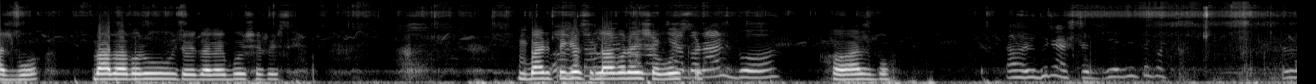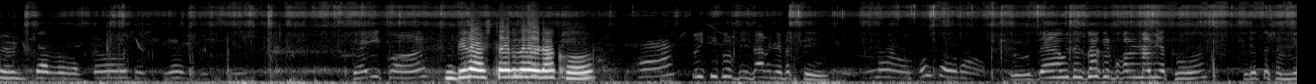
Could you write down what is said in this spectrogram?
আসব। বাবা আবার ওই যে ওই জায়গায় বসে রয়েছে। বাড়িতে গেছিল আবার এইসব বসে আসব। হ আসব। তাহলে বিরাসটা দিয়ে দিতে পারতাম। যাব তো বিরাজটা এক রাখো। হ্যাঁ? তুই কি করবি? যাবি না ওই যে জাকের বকালে নামিয়ে থু। যেতে সামনে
